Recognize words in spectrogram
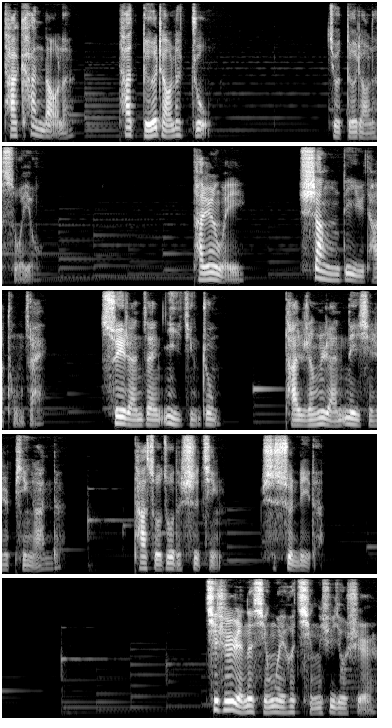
他看到了，他得着了主，就得着了所有。他认为，上帝与他同在，虽然在逆境中，他仍然内心是平安的，他所做的事情是顺利的。其实，人的行为和情绪就是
